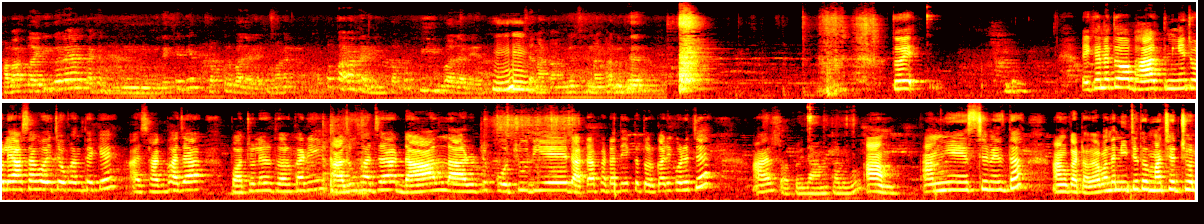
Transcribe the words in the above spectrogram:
খাবার তৈরি করে তাকে রেখে দিয়ে চক্কর বাজারে তাড়াতাড়ি কত পিঠ বাজারে তো এখানে তো ভাত নিয়ে চলে আসা হয়েছে ওখান থেকে। আর শাক ভাজা, পটলের তরকারি, আলু ভাজা, ডাল, আর হচ্ছে কচু দিয়ে ডাটা ফাটা দিয়ে একটা তরকারি করেছে। আর আম। আম আম নিয়ে এসছে মেজদা। আম কাটা হবে। আমাদের নিচে তো মাছের ঝোল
